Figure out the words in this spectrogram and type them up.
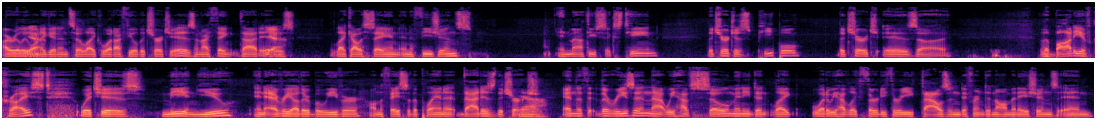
I really Yeah. want to get into like what I feel the church is, and I think that is Yeah. like I was saying in Ephesians, in Matthew 16, the church is people. The church is uh, the body of Christ, which is me and you and every other believer on the face of the planet. That is the church. Yeah. And the the reason that we have so many de- like what do we have like 33,000 different denominations in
